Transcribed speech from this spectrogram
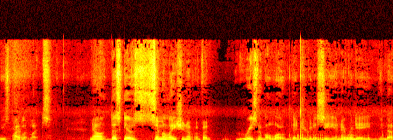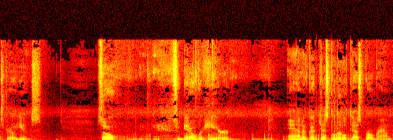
these pilot lights. Now this gives simulation of, of a reasonable load that you're going to see in everyday industrial use. So, so get over here and I've got just a little test program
